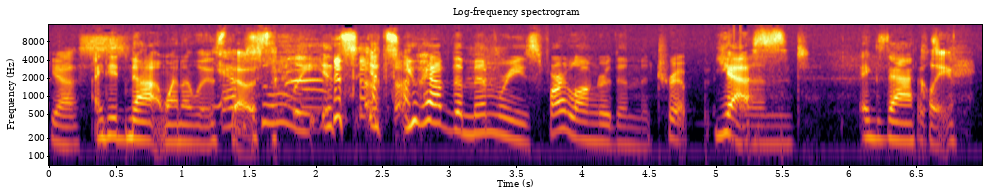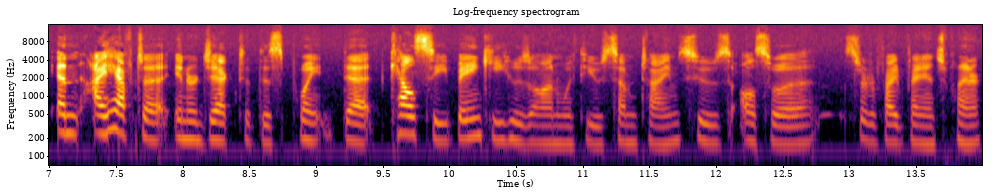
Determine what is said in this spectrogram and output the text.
yes. I did not want to lose those. Absolutely. it's it's you have the memories far longer than the trip. Yes. And Exactly. And I have to interject at this point that Kelsey Banky, who's on with you sometimes, who's also a certified financial planner,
